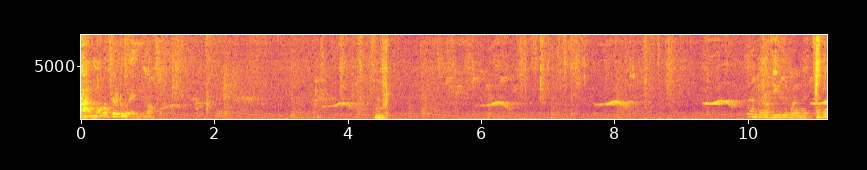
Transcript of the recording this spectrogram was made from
ആ മുഖത്തിടുമായിരുന്നു എന്താ ജീവി ഇവിടെ വെച്ചത്?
